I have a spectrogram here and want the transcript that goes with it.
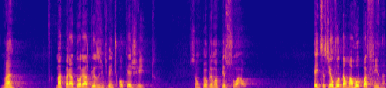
Não é? Mas para adorar a Deus a gente vem de qualquer jeito. Isso é um problema pessoal. Ele disse assim: Eu vou dar uma roupa fina.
